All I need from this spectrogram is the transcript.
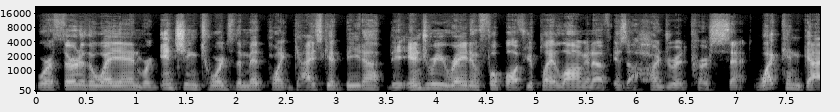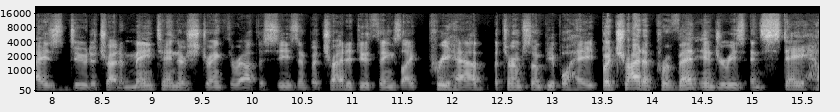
We're a third of the way in. We're inching towards the midpoint. Guys get beat up. The injury rate in football, if you play long enough, is 100%. What can guys do to try to maintain their strength throughout the season, but try to do things like prehab, a term some people hate, but try to prevent injuries and stay healthy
